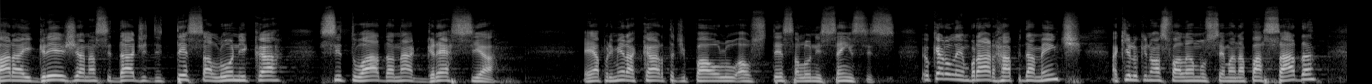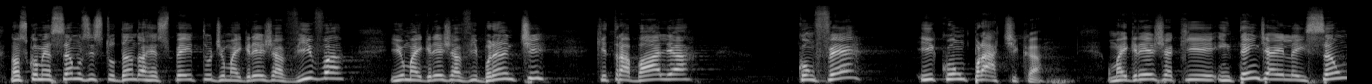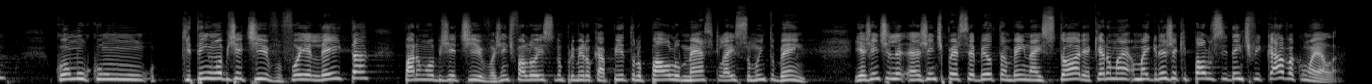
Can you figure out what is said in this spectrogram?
para a igreja na cidade de Tessalônica, situada na Grécia. É a primeira carta de Paulo aos Tessalonicenses. Eu quero lembrar rapidamente aquilo que nós falamos semana passada. Nós começamos estudando a respeito de uma igreja viva e uma igreja vibrante que trabalha com fé e com prática. Uma igreja que entende a eleição como com, que tem um objetivo, foi eleita para um objetivo. A gente falou isso no primeiro capítulo, Paulo mescla isso muito bem. E a gente, a gente percebeu também na história que era uma, uma igreja que Paulo se identificava com ela.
